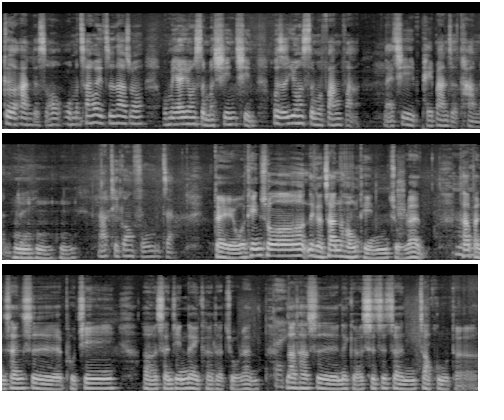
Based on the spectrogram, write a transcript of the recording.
个案的时候，我们才会知道说，我们要用什么心情，或者用什么方法来去陪伴着他们，对，嗯嗯嗯，然后提供服务这样。对，我听说那个詹宏庭主任，他本身是普基。呃，神经内科的主任，对，那他是那个失智症照顾的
